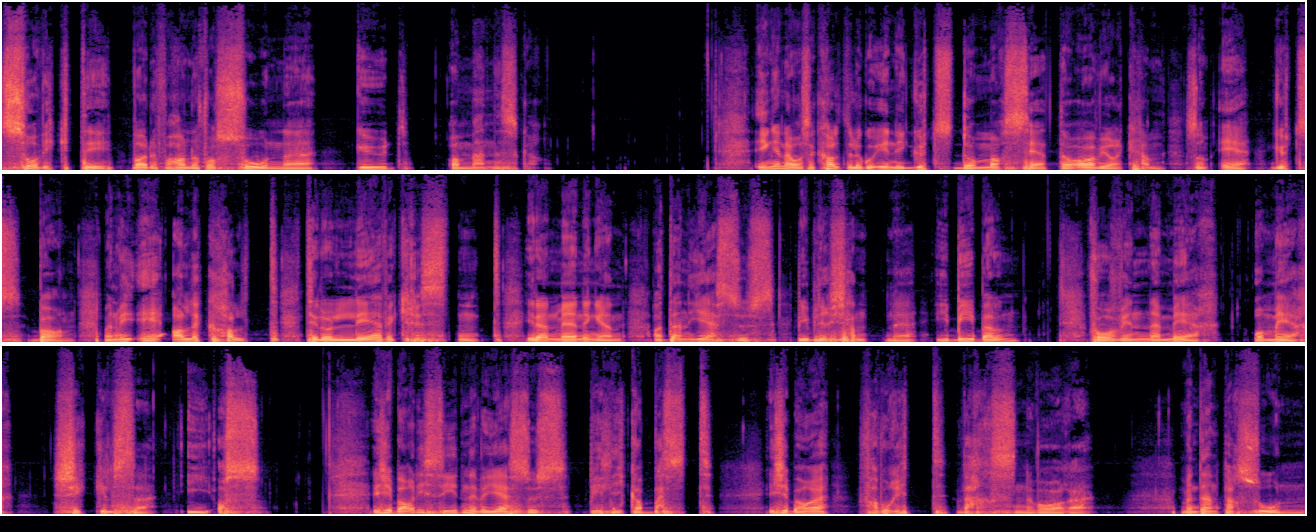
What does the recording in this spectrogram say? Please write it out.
Så viktig var det for han å forsone Gud og mennesker. Ingen av oss er kalt til å gå inn i Guds dommersete og avgjøre hvem som er Guds barn. Men vi er alle kalt til å leve kristent i den meningen at den Jesus vi blir kjent med i Bibelen, får vinne mer og mer skikkelse i oss. Ikke bare de sidene ved Jesus vi liker best, ikke bare favorittversene våre, men den personen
